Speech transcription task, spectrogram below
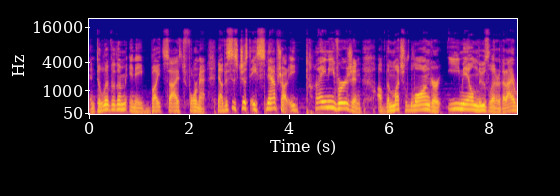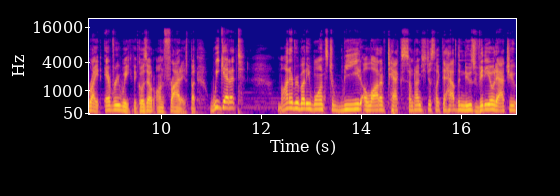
and deliver them in a bite-sized format. Now, this is just a snapshot, a tiny version of the much longer email newsletter that I write every week that goes out on Fridays, but we get it. Not everybody wants to read a lot of text. Sometimes you just like to have the news videoed at you,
